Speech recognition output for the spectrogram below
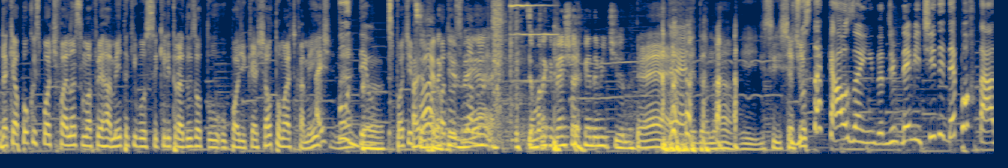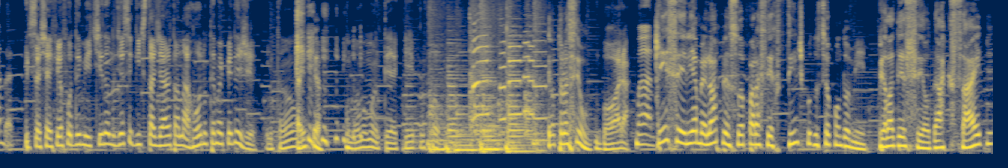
daqui a pouco o Spotify lança uma ferramenta que você que ele traduz o, o podcast automaticamente, né? fudeu. Spotify Semana que vem, nós. semana que vem a chefinha é demitido. É, É. entendeu? Não. E se, se, Justa causa ainda, de- demitida e deportada. e se a chefia for demitida, no dia seguinte o estagiário tá na rua, não tem mais PDG. Então, Aí, ó. vamos manter aqui, por favor. Trouxe um. Bora. Mano, Quem seria a melhor pessoa para ser síndico do seu condomínio? Pela DC, o Darkseid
